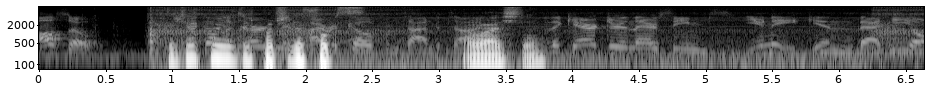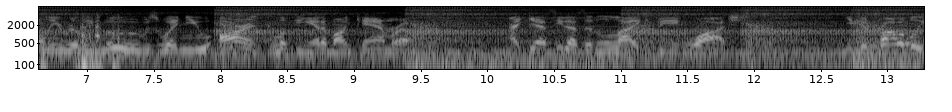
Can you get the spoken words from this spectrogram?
Also, Chociaż check on the też patrzeć na curtain in Fox... Pirate from time to O time. właśnie. The character in there seems unique in that he only really moves when you aren't looking at him on camera. I guess he doesn't like being watched. You could probably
